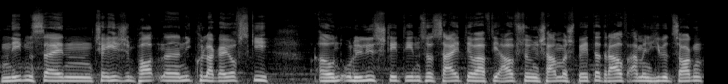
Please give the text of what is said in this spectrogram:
neben seinem tschechischen Partner Nikola Gajowski. Und Uli Liss steht denen zur Seite, aber auf die Aufstellung schauen wir später drauf. Armin, ich würde sagen,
